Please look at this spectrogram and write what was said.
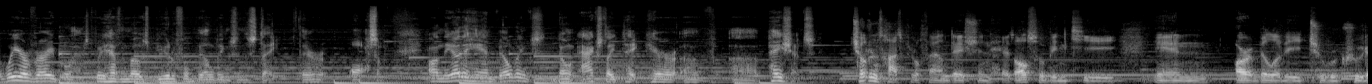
We are very blessed. We have the most beautiful buildings in the state. They're awesome. On the other hand, buildings don't actually take care of uh, patients. Children's Hospital Foundation has also been key in our ability to recruit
